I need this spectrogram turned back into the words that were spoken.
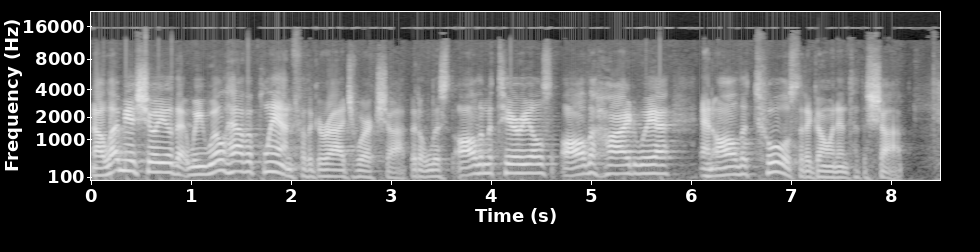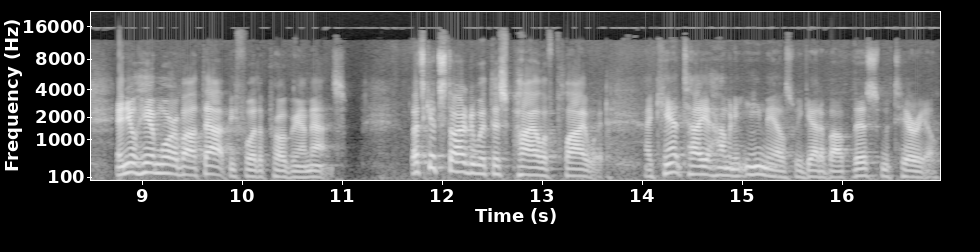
Now let me assure you that we will have a plan for the garage workshop. It'll list all the materials, all the hardware, and all the tools that are going into the shop. And you'll hear more about that before the program ends. Let's get started with this pile of plywood. I can't tell you how many emails we get about this material.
